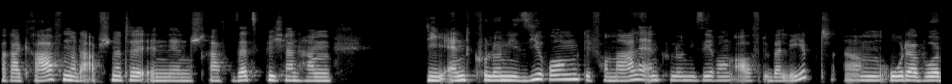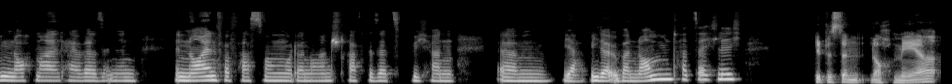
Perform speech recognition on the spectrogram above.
Paragraphen oder Abschnitte in den Strafgesetzbüchern haben die Entkolonisierung, die formale Entkolonisierung oft überlebt ähm, oder wurden nochmal teilweise in den in neuen Verfassungen oder neuen Strafgesetzbüchern ähm, ja wieder übernommen tatsächlich. Gibt es denn noch mehr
